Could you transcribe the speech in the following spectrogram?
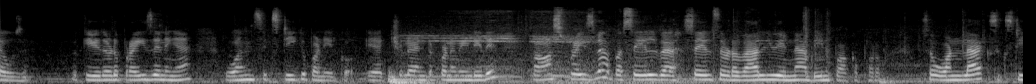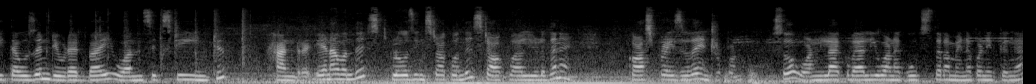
thousand okay இதோட ப்ரைஸ் என்னங்க? ஒன் சிக்ஸ்டிக்கு பண்ணியிருக்கோம் ஆக்சுவலாக என்டர் பண்ண வேண்டியது காஸ்ட் ப்ரைஸில் அப்போ சேல் வே சேல்ஸோட வேல்யூ என்ன அப்படின்னு பார்க்க போகிறோம் so one lakh sixty thousand divide by one sixty into hundred ஏன்னா வந்து க்ளோசிங் ஸ்டாக் வந்து ஸ்டாக் வேல்யூவில் தானே காஸ்ட் ப்ரைஸில் தான் என்ட்ரு பண்ணும். ஸோ ஒன் லேக் வேல்யூவான கூட்ஸ் தான் நம்ம என்ன பண்ணியிருக்கோங்க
